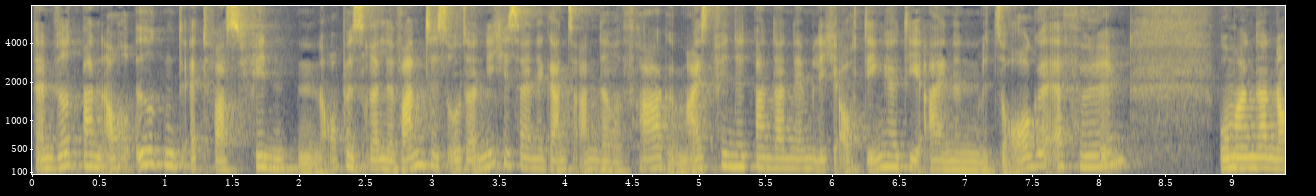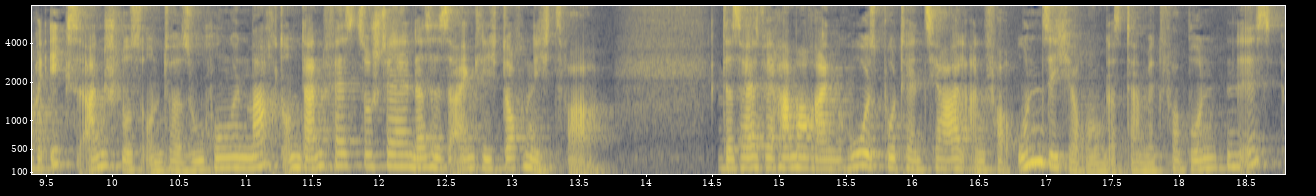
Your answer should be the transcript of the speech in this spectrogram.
dann wird man auch irgendetwas finden. Ob es relevant ist oder nicht, ist eine ganz andere Frage. Meist findet man dann nämlich auch Dinge, die einen mit Sorge erfüllen, wo man dann noch x Anschlussuntersuchungen macht, um dann festzustellen, dass es eigentlich doch nichts war. Das heißt, wir haben auch ein hohes Potenzial an Verunsicherung, das damit verbunden ist.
